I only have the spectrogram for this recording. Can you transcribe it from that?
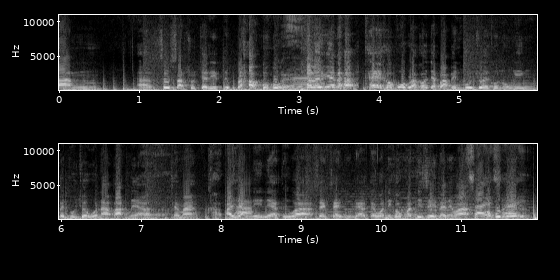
การอ่าซื่อสัตย์สุจริตหรือเปล่า อะไรเงี้ยนะแค่เขาพูดว่าเขาจะมาเป็นผู้ช่วยคุณองค์ยิง เป็นผู้ช่วยหัวหน้าพักเนี่ยอ่าใช่ไหมครับไอ้อย่างนี้เนี่ยถือว่าแทรกแซงอยู่แล้ว แต่วันนี้เขาปฏิเสธแล้วเนี่ยว่าใช่เขาพูดเล่นใช่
